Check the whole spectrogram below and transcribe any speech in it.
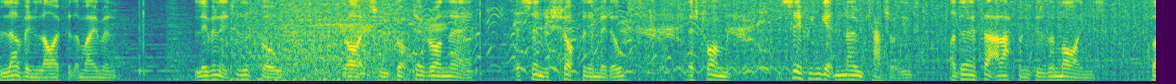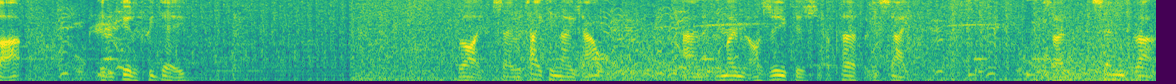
Loving life at the moment. Living it to the full. Right, so we've dropped everyone there. Let's send a shock in the middle. Let's try and see if we can get no casualties. I don't know if that'll happen because of the mines, but it'd be good if we do. Right, so we're taking those out, and at the moment our Zookas are perfectly safe. So send that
